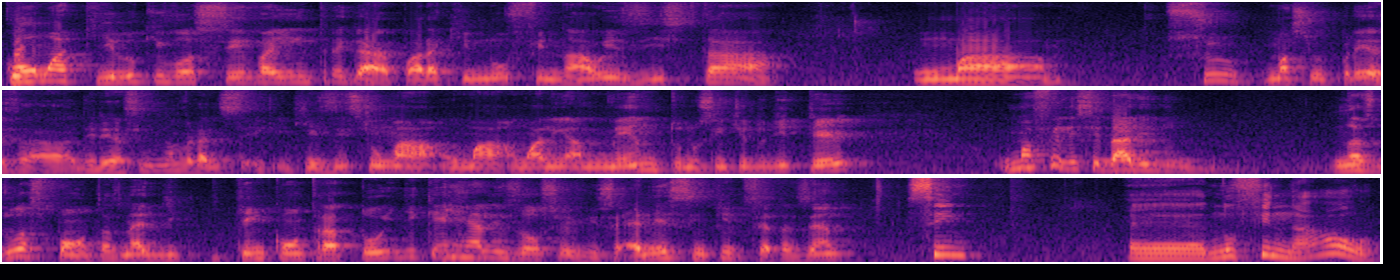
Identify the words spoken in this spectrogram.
com aquilo que você vai entregar, para que no final exista uma, uma surpresa, diria assim, na verdade, que existe uma, uma, um alinhamento no sentido de ter uma felicidade do, nas duas pontas, né? de quem contratou e de quem realizou o serviço. É nesse sentido que você está dizendo? Sim. É, no final,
